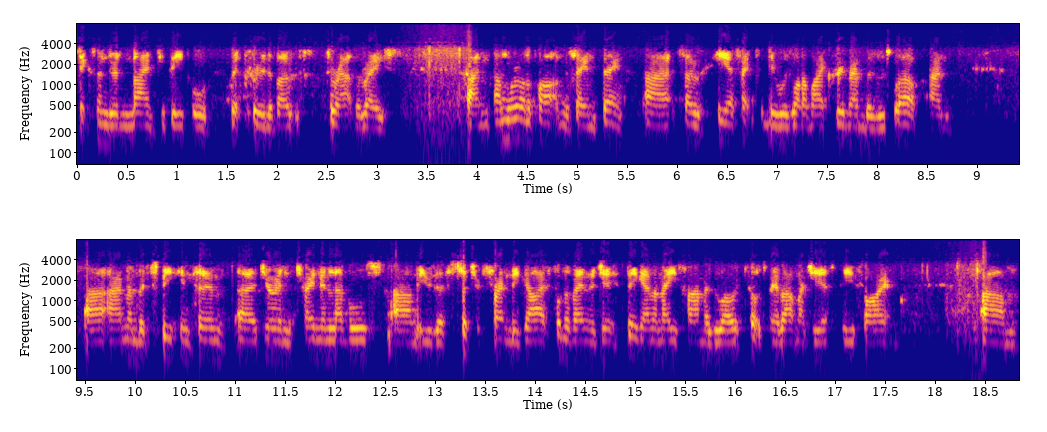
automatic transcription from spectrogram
690 people that crew the boats throughout the race, and, and we're all a part of the same thing. Uh, so he effectively was one of my crew members as well, and. Uh, I remember speaking to him uh, during the training levels. Um, he was a, such a friendly guy, full of energy, big MMA fan as well. He talked to me about my GSP fight. Um,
